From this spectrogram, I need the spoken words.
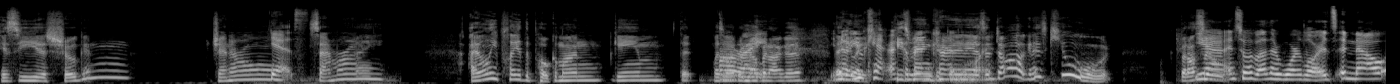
Is he a shogun? General? Yes. Samurai? I only played the Pokemon game that was All about right. Nobunaga. No, you can't He's reincarnated as a dog, and it's cute. But also, yeah, and so have other warlords. And now,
